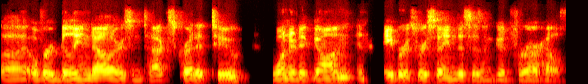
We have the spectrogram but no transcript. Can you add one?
uh, over a billion dollars in tax credit to wanted it gone, and neighbors were saying this isn't good for our health.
